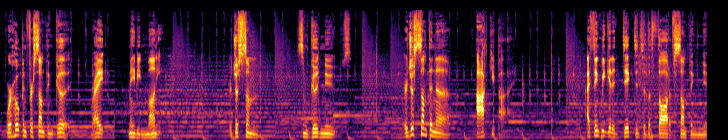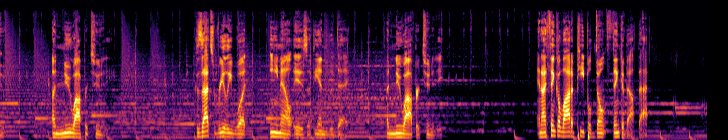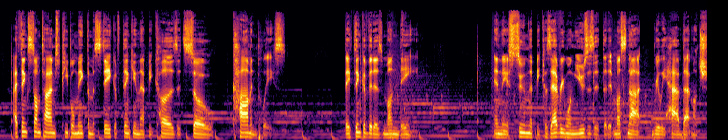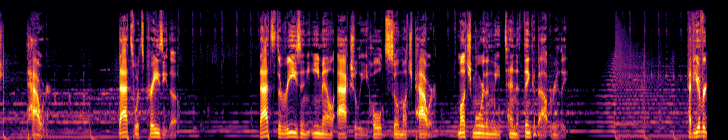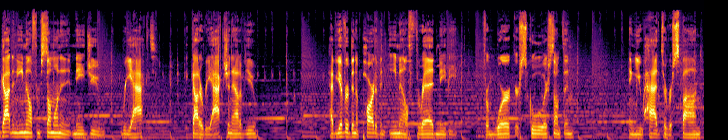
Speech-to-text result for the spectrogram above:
We're hoping for something good, right? Maybe money. Or just some some good news. Or just something to occupy. I think we get addicted to the thought of something new. A new opportunity. Cuz that's really what email is at the end of the day. A new opportunity. And I think a lot of people don't think about that. I think sometimes people make the mistake of thinking that because it's so commonplace, they think of it as mundane. And they assume that because everyone uses it, that it must not really have that much power. That's what's crazy, though. That's the reason email actually holds so much power, much more than we tend to think about, really. Have you ever gotten an email from someone and it made you react? It got a reaction out of you? Have you ever been a part of an email thread, maybe from work or school or something, and you had to respond?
